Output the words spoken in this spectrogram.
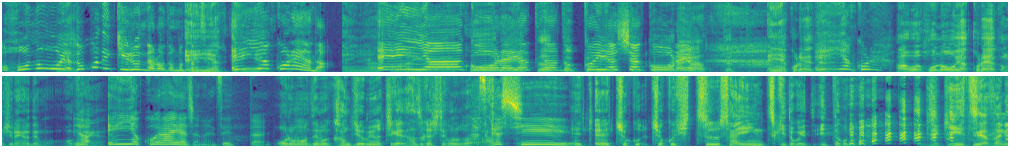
ら炎屋、どこで着るんだろうと思ったんですよ。えんやえんやコラ屋だ。えんやえんやこらやったどこやしゃこらよ。えんやこれやじゃないえんやこら屋。あ炎やこれやかもしれんよでもわいやえんやこら屋じゃない、絶対。俺もでも漢字読み間違えて恥ずかしいことが恥ずかしい。ええ直直筆サイン付きとか言って言ったこと直筆やさに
